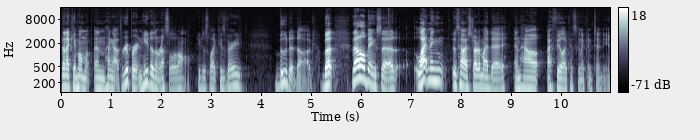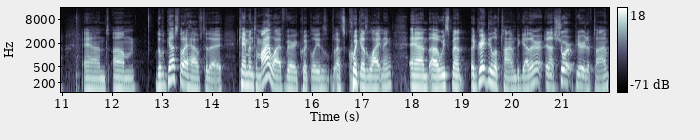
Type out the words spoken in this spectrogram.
Then I came home and hung out with Rupert, and he doesn't wrestle at all. He just like he's very Buddha dog. But that all being said, lightning is how I started my day and how I feel like it's going to continue. And um, the guest that I have today came into my life very quickly, as, as quick as lightning. And uh, we spent a great deal of time together in a short period of time.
